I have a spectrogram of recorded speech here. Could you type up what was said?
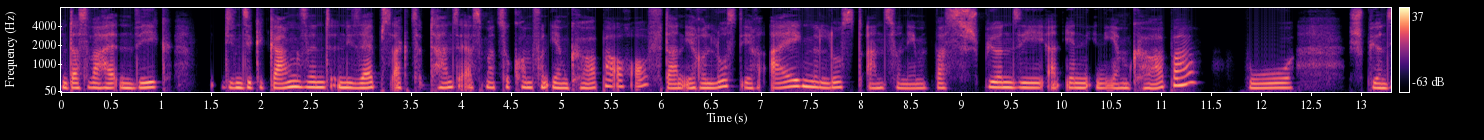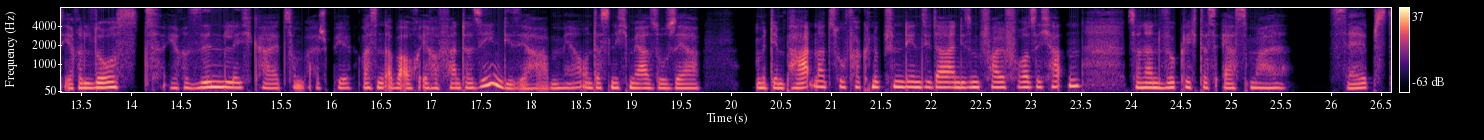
Und das war halt ein Weg, den sie gegangen sind, in die Selbstakzeptanz erstmal zu kommen von ihrem Körper auch oft, dann ihre Lust, ihre eigene Lust anzunehmen. Was spüren sie in, in ihrem Körper? Wo spüren sie ihre Lust, ihre Sinnlichkeit zum Beispiel? Was sind aber auch ihre Fantasien, die sie haben, ja? Und das nicht mehr so sehr mit dem Partner zu verknüpfen, den sie da in diesem Fall vor sich hatten, sondern wirklich das erstmal selbst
